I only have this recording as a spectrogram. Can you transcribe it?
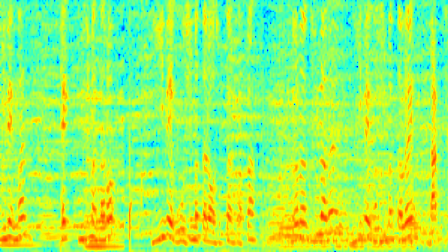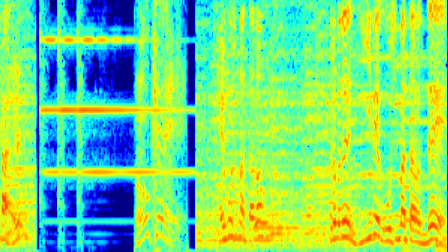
200만? 190만 달러? 250만 달러가 적당할 것 같다? 그러면 툴라는 250만 달러의 낙찰 오케이. 150만 달러? 그러면은 250만 달러인데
